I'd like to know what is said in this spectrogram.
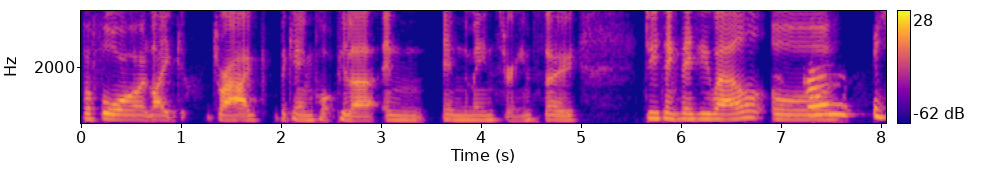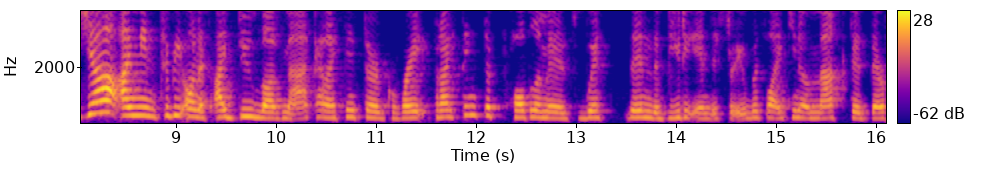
before like drag became popular in in the mainstream so do you think they do well or Um, yeah, I mean, to be honest, I do love MAC and I think they're great, but I think the problem is within the beauty industry. It was like, you know, MAC did their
